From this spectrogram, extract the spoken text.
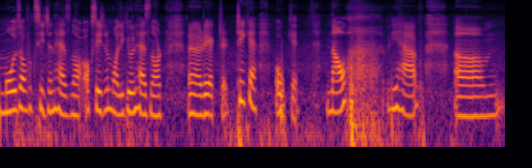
moles of oxygen has not oxygen molecule has uh, ठीक है? Okay. Now we have um,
